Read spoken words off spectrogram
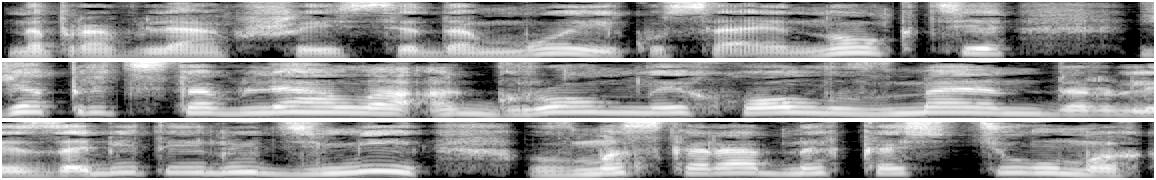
направлявшейся домой и кусая ногти, я представляла огромный холл в Мендерли, забитый людьми в маскарадных костюмах,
